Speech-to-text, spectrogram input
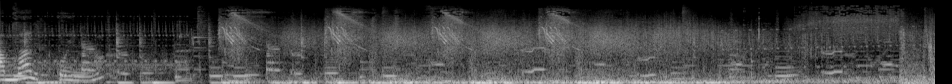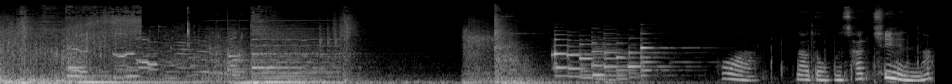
안 맞고 있나? 우와, 나 너무 사치했나?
